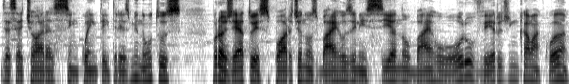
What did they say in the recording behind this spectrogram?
17 horas 53 minutos. Projeto Esporte nos Bairros inicia no bairro Ouro Verde, em Camaquã.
